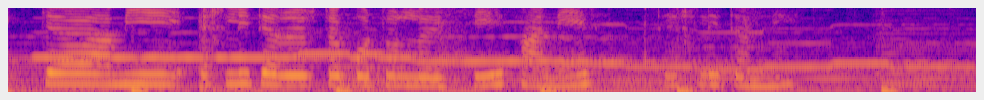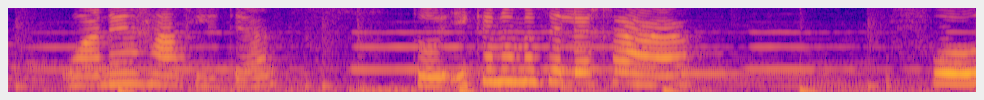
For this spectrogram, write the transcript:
একটা আমি এক লিটারের একটা বোতল লইছি পানির এক লিটার নি? ওয়ান এন্ড হাফ লিটার তো এখানের মাঝে লেখা ফোর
